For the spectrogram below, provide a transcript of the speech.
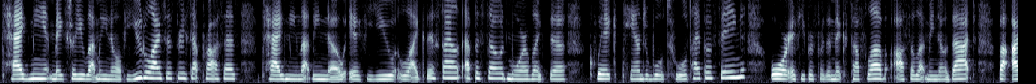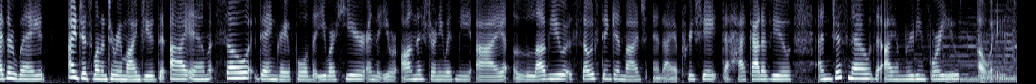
Tag me, make sure you let me know if you utilize this three step process. Tag me, let me know if you like this style of episode, more of like the quick, tangible tool type of thing, or if you prefer the mixed tough love, also let me know that. But either way, I just wanted to remind you that I am so dang grateful that you are here and that you are on this journey with me. I love you so stinking much and I appreciate the heck out of you. And just know that I am rooting for you always.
